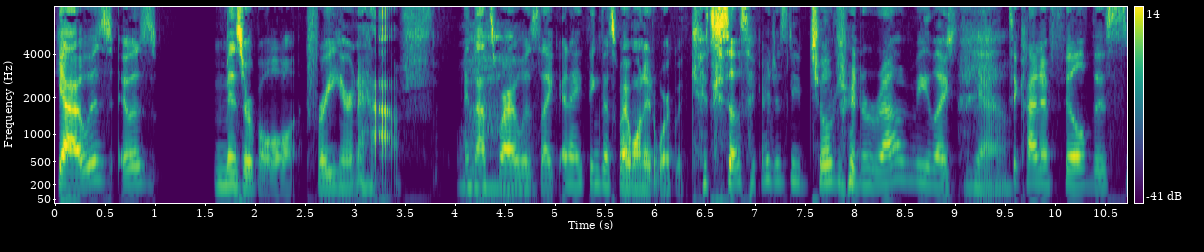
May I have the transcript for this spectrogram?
Yeah, it was it was miserable for a year and a half. And that's where I was like, and I think that's why I wanted to work with kids because I was like, I just need children around me, like, Yeah. to kind of fill this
